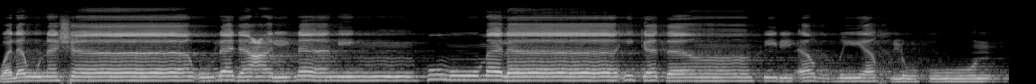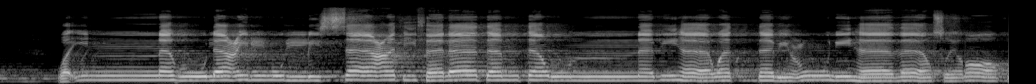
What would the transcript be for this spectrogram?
ولو نشاء لجعلنا منكم ملائكه في الأرض يخلفون وانه لعلم للساعه فلا تمترن بها واتبعون هذا صراط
